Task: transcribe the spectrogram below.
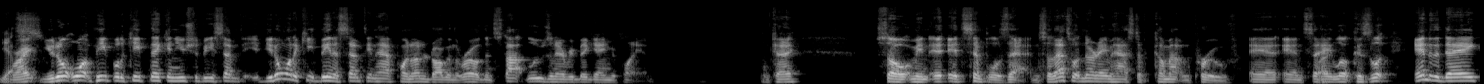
Yes. Right. You don't want people to keep thinking you should be 70. If you don't want to keep being a 17 and a half point underdog on the road, then stop losing every big game you're playing. Okay. So, I mean, it, it's simple as that. And so that's what Notre Dame has to come out and prove and, and say, right. hey, look, because look, end of the day,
